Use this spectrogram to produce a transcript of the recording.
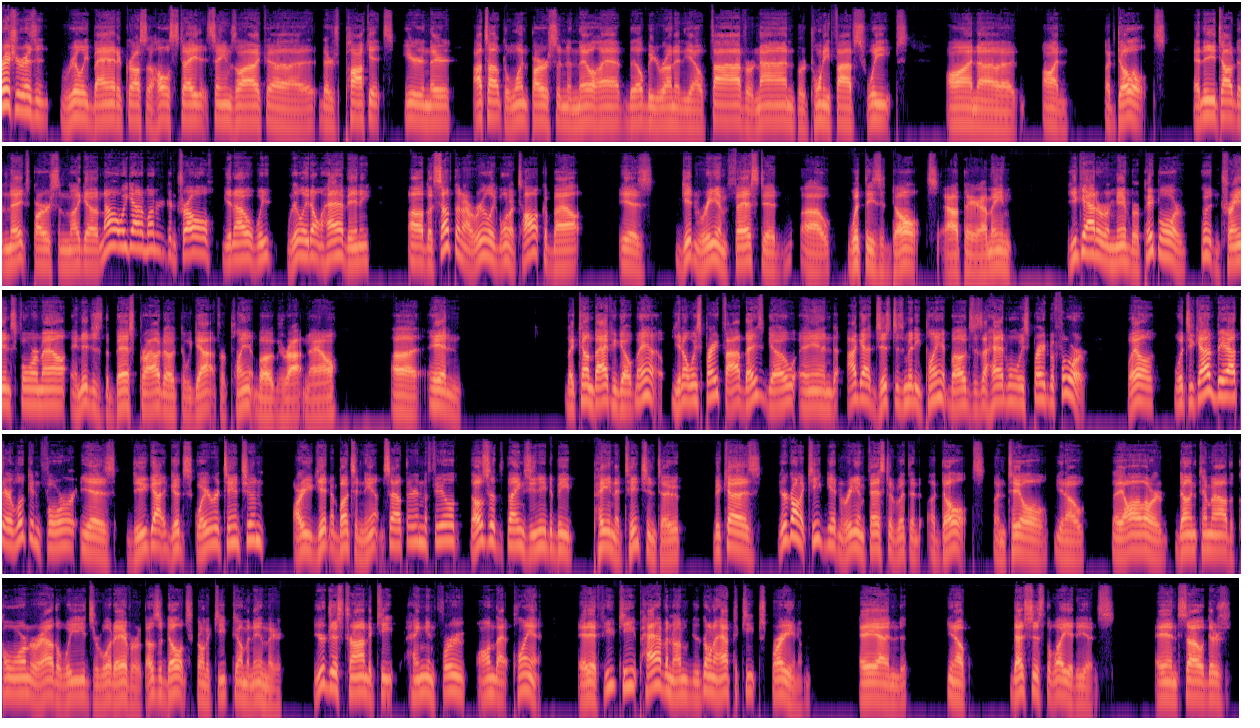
pressure isn't really bad across the whole state. It seems like uh, there's pockets here and there. I talked to one person and they'll have they'll be running you know five or nine for twenty five sweeps on uh on adults. And then you talk to the next person, they go, "No, we got them under control. You know, we really don't have any." Uh, but something I really want to talk about is getting reinfested uh, with these adults out there. I mean, you got to remember, people are putting Transform out, and it is the best product we got for plant bugs right now. Uh, and they come back and go, man, you know, we sprayed five days ago and I got just as many plant bugs as I had when we sprayed before. Well, what you got to be out there looking for is do you got good square retention? Are you getting a bunch of nymphs out there in the field? Those are the things you need to be paying attention to because you're going to keep getting reinfested with adults until, you know, they all are done coming out of the corn or out of the weeds or whatever. Those adults are going to keep coming in there. You're just trying to keep hanging fruit on that plant. And if you keep having them, you're going to have to keep spraying them. And, you know, that's just the way it is. And so there's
